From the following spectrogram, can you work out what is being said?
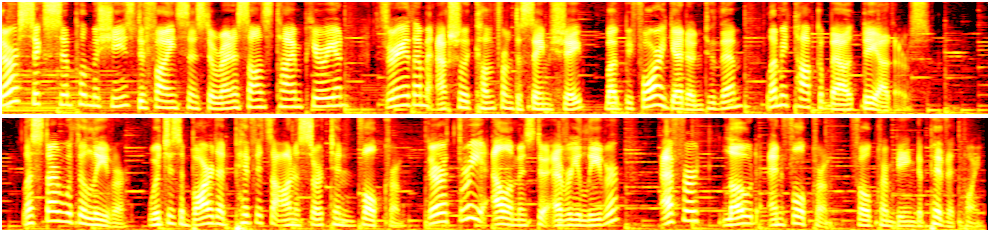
There are six simple machines defined since the Renaissance time period. Three of them actually come from the same shape, but before I get into them, let me talk about the others. Let's start with the lever, which is a bar that pivots on a certain fulcrum. There are three elements to every lever, effort, load, and fulcrum, fulcrum being the pivot point.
